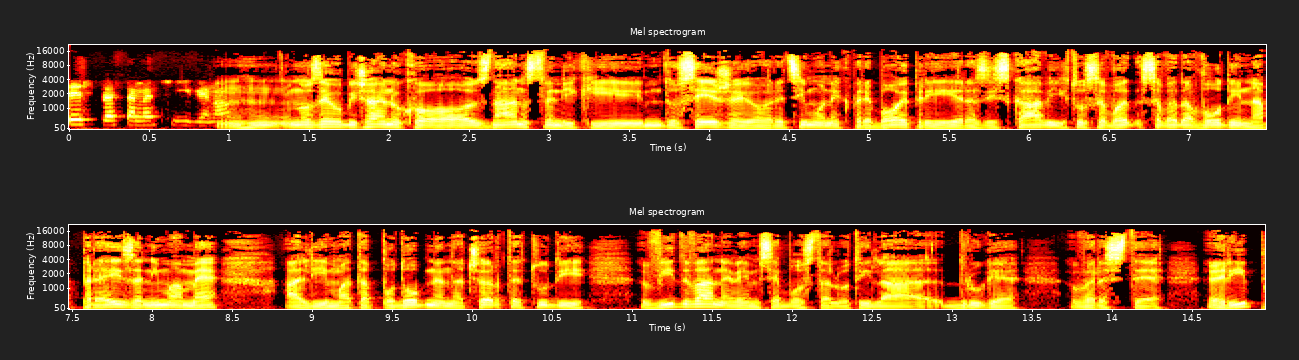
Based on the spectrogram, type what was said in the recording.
Res presenetljivi. No? Mhm. no, zdaj, običajno, ko znanstveniki dosežejo recimo nek preboj pri raziskavi, jih to seveda vodi naprej. Zanima me, ali imata podobne načrte tudi vidva, ne vem, se bosta lotila druge vrste rib,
